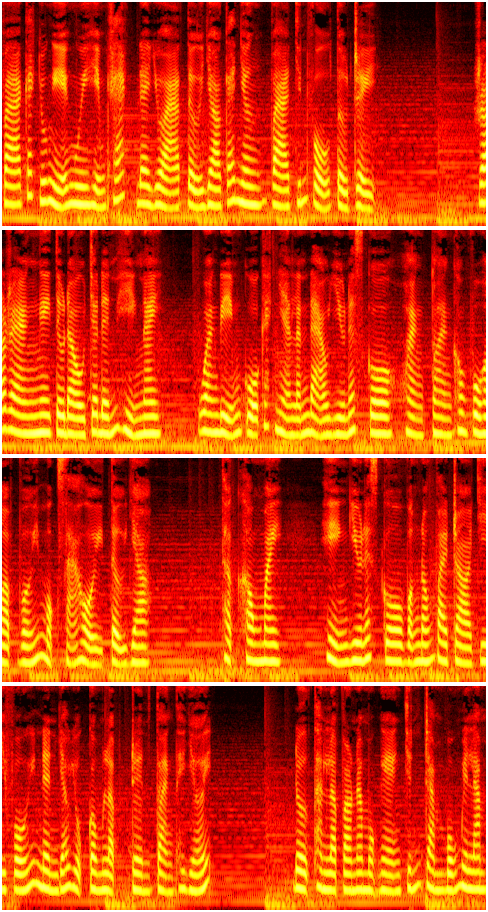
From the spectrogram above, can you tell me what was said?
và các chủ nghĩa nguy hiểm khác đe dọa tự do cá nhân và chính phủ tự trị. Rõ ràng ngay từ đầu cho đến hiện nay, quan điểm của các nhà lãnh đạo UNESCO hoàn toàn không phù hợp với một xã hội tự do. Thật không may, hiện UNESCO vẫn đóng vai trò chi phối nền giáo dục công lập trên toàn thế giới. Được thành lập vào năm 1945,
